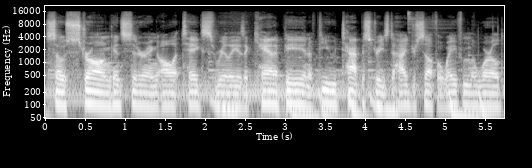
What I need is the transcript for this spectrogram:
so strong, considering all it takes really is a canopy and a few tapestries to hide yourself away from the world.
